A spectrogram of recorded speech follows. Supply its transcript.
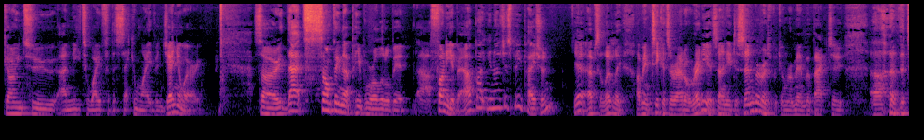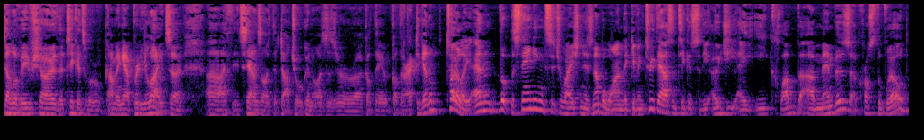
going to uh, need to wait for the second wave in January. So that's something that people are a little bit uh, funny about, but you know, just be patient. Yeah, absolutely. I mean, tickets are out already. It's only December, as we can remember back to uh, the Tel Aviv show. The tickets were coming out pretty late, so uh, it sounds like the Dutch organisers are uh, got their got their act together. Totally. And look, the standing situation is number one, they're giving 2,000 tickets to the OGAE club uh, members across the world.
